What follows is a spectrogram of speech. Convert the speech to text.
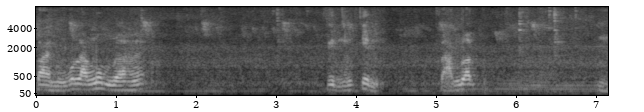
ก็ซอยหมูกำลังนุ่มเลยฮะกลินน้ำจิ้มสามรส อืม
